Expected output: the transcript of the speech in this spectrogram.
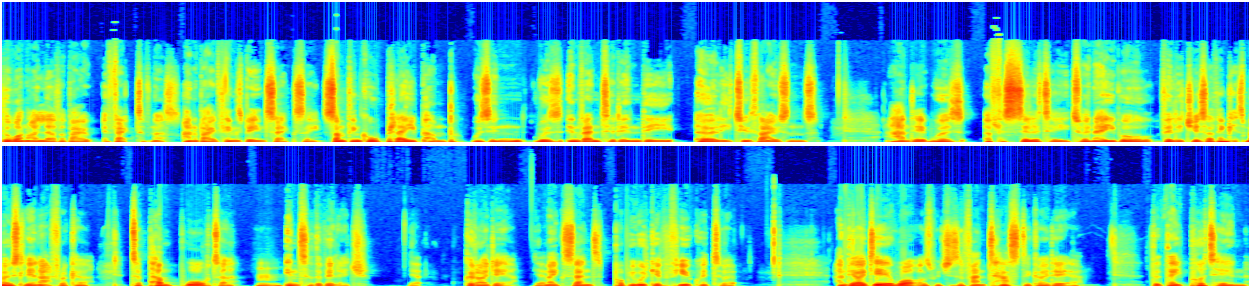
the one I love about effectiveness and about things being sexy. Something called Play Pump was in was invented in the early 2000s. And it was a facility to enable villages, I think it's mostly in Africa, to pump water Mm. into the village. Yeah. Good idea. Makes sense. Probably would give a few quid to it. And the idea was, which is a fantastic idea, that they put in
